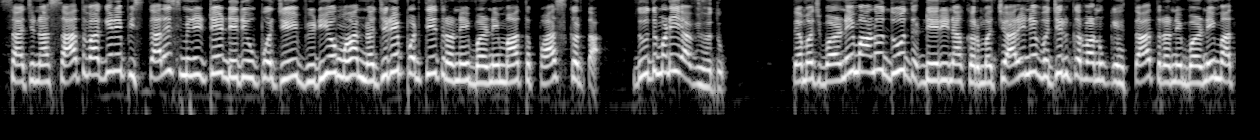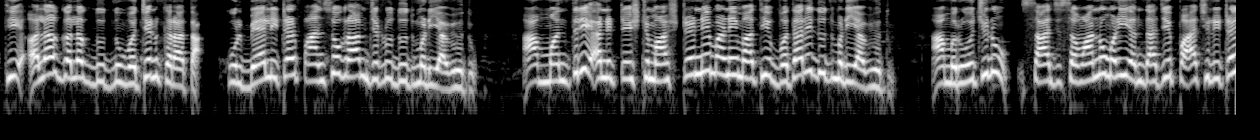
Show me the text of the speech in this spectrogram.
સાંજના સાત વાગ્યાને પિસ્તાલીસ મિનિટે ડેરી ઉપર જઈ વિડીયોમાં નજરે પડતી ત્રણેય બરણીમાં તપાસ કરતા દૂધ મળી આવ્યું હતું. તેમજ બરણીમાંનું દૂધ ડેરીના કર્મચારીને વજન કરવાનું કહેતા ત્રણેય બરણીમાંથી અલગ અલગ દૂધનું વજન કરાતા કુલ બે લીટર પાંચસો ગ્રામ જેટલું દૂધ મળી આવ્યું હતું. આમ મંત્રી અને ટેસ્ટ માસ્ટરને બનેમાંથી વધારે દૂધ મળી આવ્યું હતું. આમ રોજનું સાંજ સવારનું મળી અંદાજે પાંચ લીટર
